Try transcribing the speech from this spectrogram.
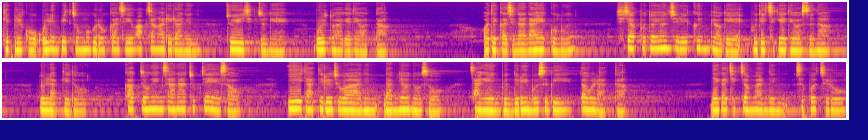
기필코 올림픽 종목으로까지 확장하리라는 주의 집중에 몰두하게 되었다. 어디까지나 나의 꿈은 시작부터 현실이 큰 벽에 부딪히게 되었으나 놀랍게도 각종 행사나 축제에서 이 다트를 좋아하는 남녀노소 장애인분들의 모습이 떠올랐다. 내가 직접 만든 스포츠로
